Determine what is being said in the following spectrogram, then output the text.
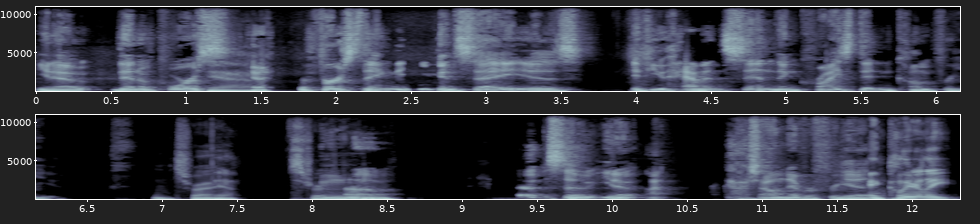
you know then of course yeah the first thing that you can say is if you haven't sinned then Christ didn't come for you That's right. Yeah. it's true Mm. Um, uh, so you know, I, gosh, I'll never forget. And clearly,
